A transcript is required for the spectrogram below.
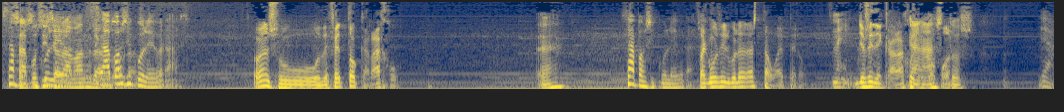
Sapos y culebras. salamandras. Sapos y culebras. O en su defecto, carajo. ¿Eh? Sapos y culebras. Saco silbolera está guay, pero. Yo soy de carajo. de. Canastos. ya.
